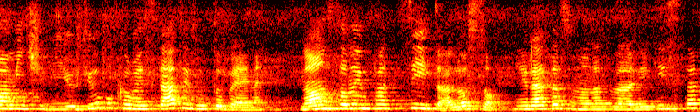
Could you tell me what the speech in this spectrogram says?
amici di YouTube, come state? Tutto bene? Non sono impazzita, lo so, in realtà sono andata dalla dietista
